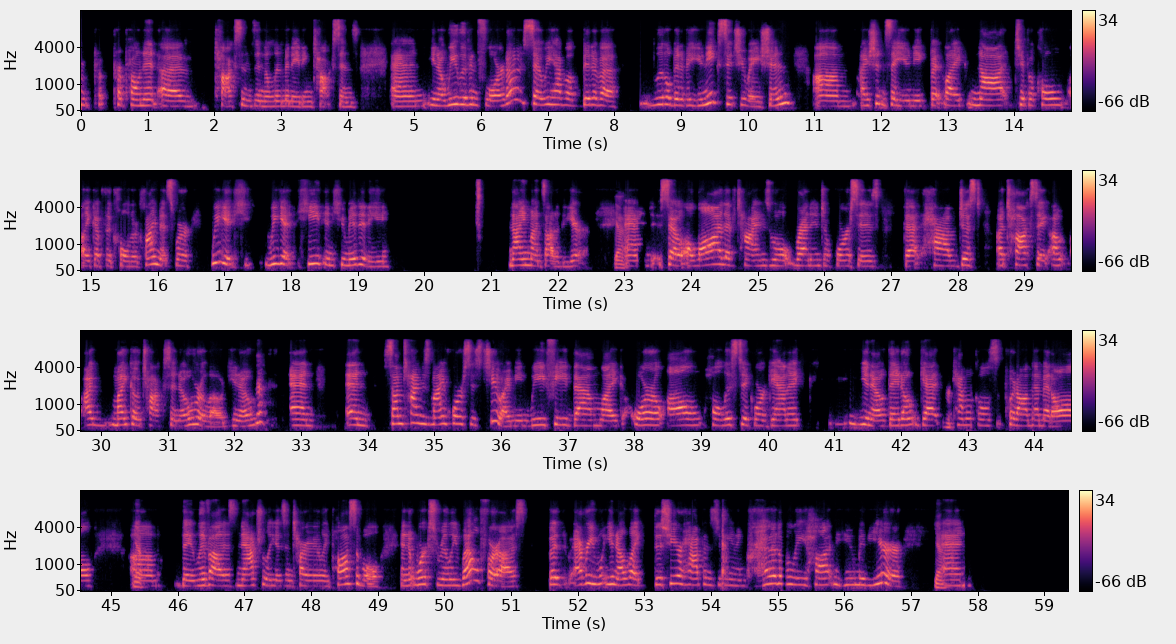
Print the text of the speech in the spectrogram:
proponent of toxins and eliminating toxins. And, you know, we live in Florida, so we have a bit of a little bit of a unique situation. Um, I shouldn't say unique, but like not typical like of the colder climates where we get we get heat and humidity nine months out of the year. Yeah. And so a lot of times we'll run into horses that have just a toxic, I mycotoxin overload, you know? Yeah. And, and sometimes my horses too, I mean, we feed them like oral, all holistic, organic, you know, they don't get chemicals put on them at all. Yeah. Um, they live as naturally as entirely possible and it works really well for us. But every, you know, like this year happens to be an incredibly hot and humid year. Yeah. And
